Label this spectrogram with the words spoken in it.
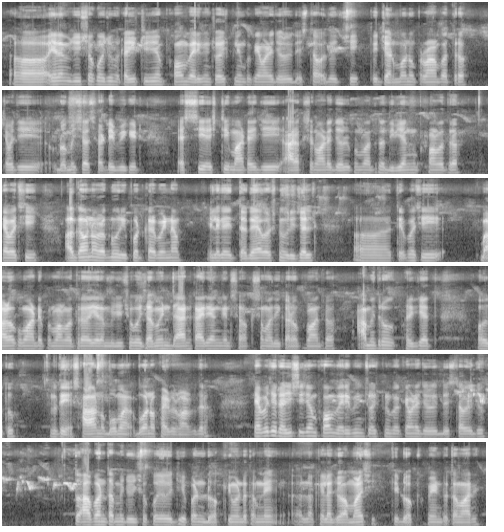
એ તમે જોઈ શકો છો registration form verification choice filling પ્રક્રિયા માટે જરૂરી દસ્તાવેજો છે. તો જન્મનું પ્રમાણપત્ર, કે પછી ડોમિસાઇલ સર્ટિફિકેટ એસસી એસટી માટે જે આરક્ષણ માટે જરૂરી પ્રમાણપત્ર દિવ્યાંગ પ્રમાણપત્ર, કે પછી અગાઉના વર્ગનું રિપોર્ટ કાર્ડ પરિણામ, એટલે કે ગયા વર્ષનું રિઝલ્ટ તે પછી બાળકો માટે પ્રમાણપત્ર અહીંયા તમે જોઈ શકો જમીન, દાન, કાર્ય અંગે સક્ષમ અધિકારો પ્રમાણપત્ર. આ મિત્રો ફરજિયાત હોતું. નથી શાળાનું બોમા બોનોફાઇડ પ્રમાણપત્ર. ત્યાર પછી રજિસ્ટ્રેશન ફોર્મ વેરિફિકેશન ચોઈસ પ્રક્રિયા માટે જરૂરી દસ્તાવેજો. તો આ પણ તમે જોઈ શકો છો જે પણ ડોક્યુમેન્ટો તમને લખેલા જોવા મળશે તે ડોક્યુમેન્ટો તમારે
